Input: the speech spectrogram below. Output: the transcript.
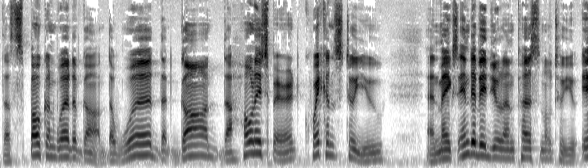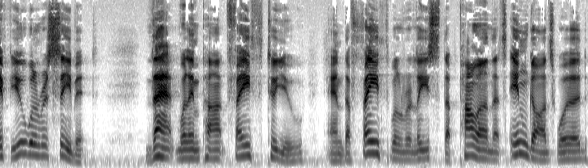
the spoken word of God, the word that God, the Holy Spirit, quickens to you and makes individual and personal to you, if you will receive it, that will impart faith to you, and the faith will release the power that's in God's Word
